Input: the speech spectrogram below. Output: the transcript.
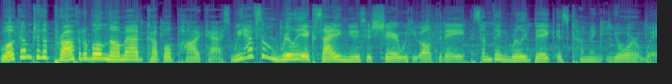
Welcome to the Profitable Nomad Couple podcast. We have some really exciting news to share with you all today. Something really big is coming your way.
